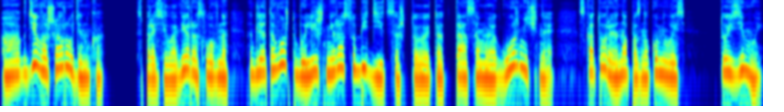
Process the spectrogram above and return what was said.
«А где ваша родинка?» — спросила Вера, словно для того, чтобы лишний раз убедиться, что это та самая горничная, с которой она познакомилась той зимой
